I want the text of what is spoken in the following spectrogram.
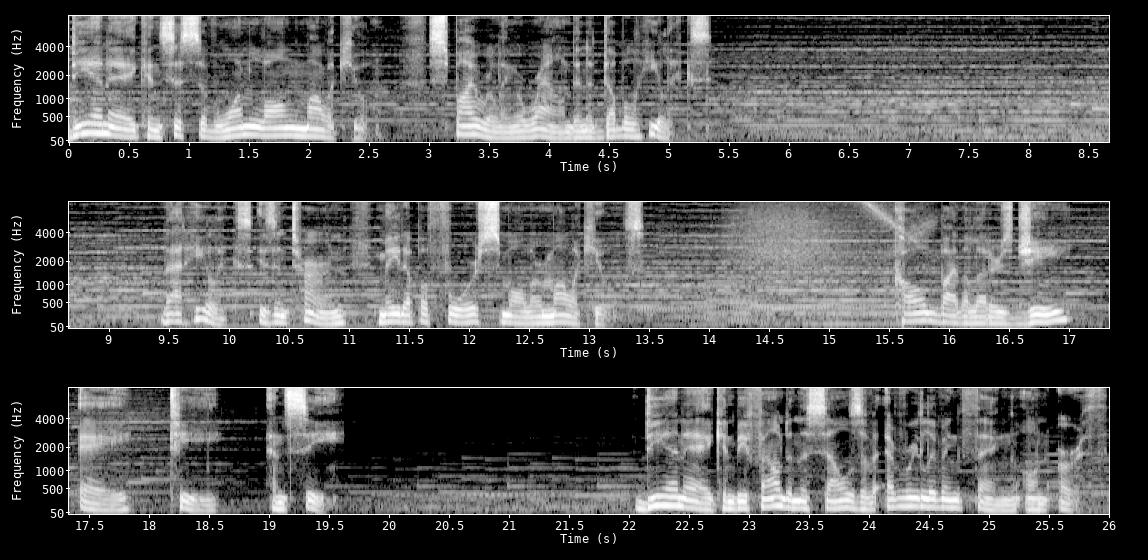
DNA consists of one long molecule spiraling around in a double helix. That helix is in turn made up of four smaller molecules, called by the letters G, A, T, and C. DNA can be found in the cells of every living thing on Earth.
